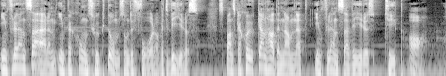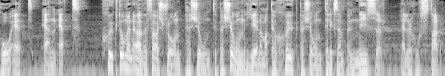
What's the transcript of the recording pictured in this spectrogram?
Influensa är en infektionssjukdom som du får av ett virus. Spanska sjukan hade namnet influensavirus typ A H1N1. Sjukdomen överförs från person till person genom att en sjuk person till exempel nyser eller hostar.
